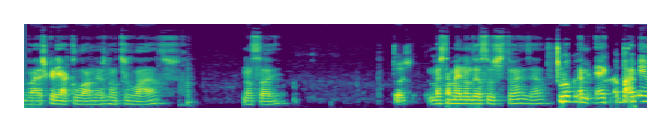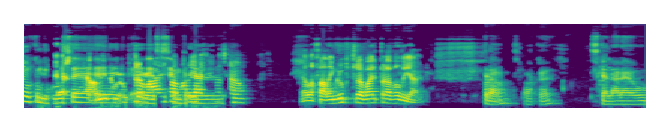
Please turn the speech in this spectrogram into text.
vais criar colónias noutros lados, não sei. Pois. Mas também não deu sugestões, é? Uma é, Pá, a mim o que me custa é, Ela é, um grupo de é trabalho para sempre. avaliar a situação. Ela fala em grupo de trabalho para avaliar. Pronto, ok. Se calhar é o,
